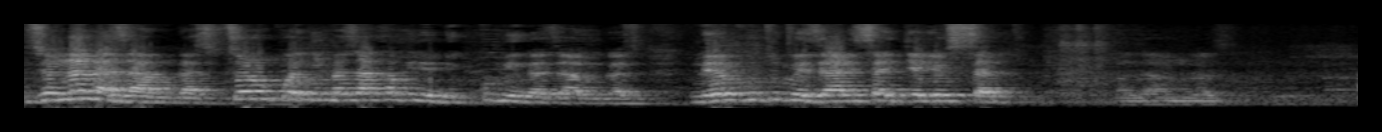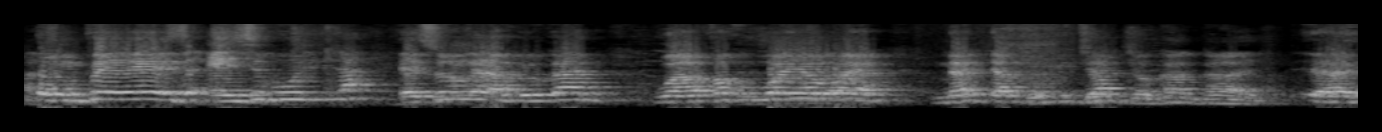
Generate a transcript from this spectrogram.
Zonna nga za mugaso. Sobola okuwa enyimba za kamiliyoni kumi nga za mugaso. Nenkutuma ezaali sajja lyo ozamugaso ompeereza ezibuulira ezongera ku uganda wava ku wayawaya nadda ku joka kyokka gaali Eh,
